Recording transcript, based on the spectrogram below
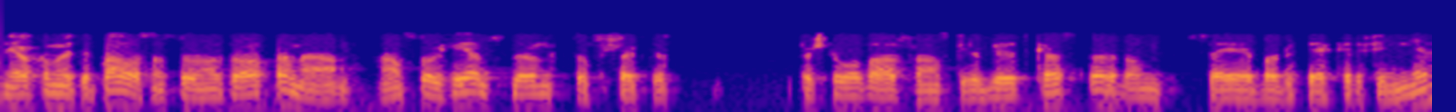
När jag kom ut i pausen stod han och pratade med honom. Han stod helt lugnt och försökte förstå varför han skulle bli utkastad. De säger bara du pekade finger.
